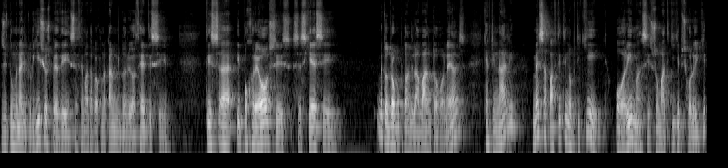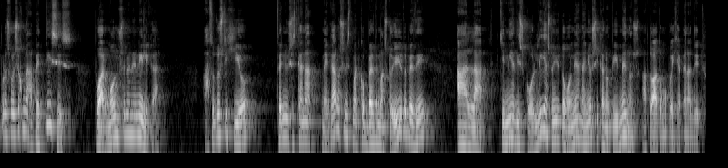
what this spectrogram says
ζητούμε να λειτουργήσει ως παιδί σε θέματα που έχουν να κάνουν με την οριοθέτηση, τις ε, υποχρεώσεις σε σχέση με τον τρόπο που το αντιλαμβάνει το γονέας και απ' την άλλη, μέσα από αυτή την οπτική ορίμαση σωματική και ψυχολογική, πολλές φορές έχουμε απαιτήσεις που αρμόζουν σε έναν ενήλικα. Αυτό το στοιχείο φέρνει ουσιαστικά ένα μεγάλο συναισθηματικό μπέρδεμα στο ίδιο το παιδί, αλλά και μια δυσκολία στον ίδιο το γονέα να νιώσει ικανοποιημένος από το άτομο που έχει απέναντί του.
